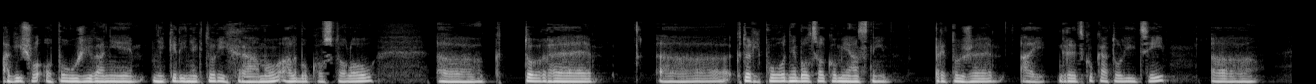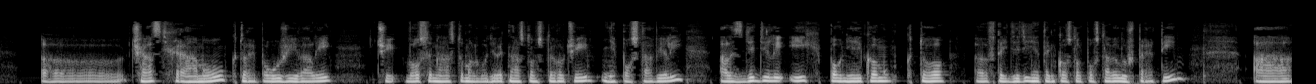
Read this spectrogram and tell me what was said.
ak išlo o používanie niekedy niektorých chrámov alebo kostolov, ktoré Eh, ktorých pôvodne bol celkom jasný, pretože aj grécko-katolíci eh, eh, časť chrámov, ktoré používali, či v 18. alebo 19. storočí nepostavili, ale zdedili ich po niekom, kto v tej dedine ten kostol postavil už predtým a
